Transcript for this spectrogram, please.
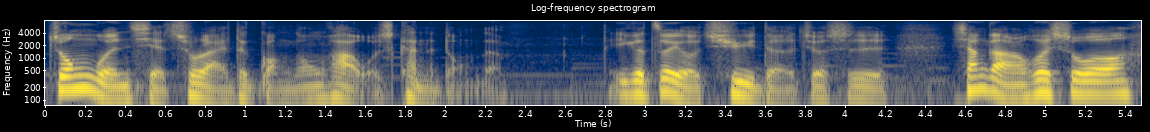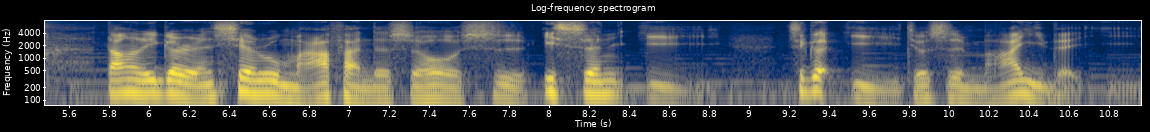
中文写出来的广东话我是看得懂的。一个最有趣的就是香港人会说，当一个人陷入麻烦的时候，是一声蚁，这个蚁就是蚂蚁的蚁。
